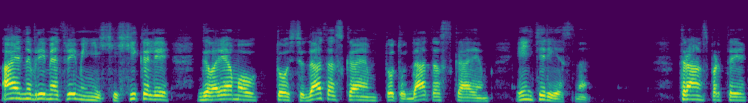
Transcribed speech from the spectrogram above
Айны время от времени хихикали, говоря, мол, то сюда таскаем, то туда таскаем, интересно транспорты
